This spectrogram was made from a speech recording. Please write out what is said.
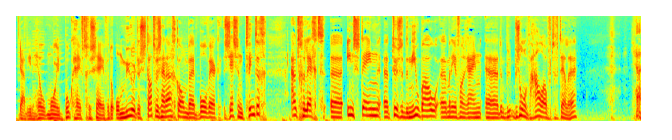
Ja, die een heel mooi boek heeft geschreven. De Ommuurde Stad. We zijn aangekomen bij Bolwerk 26 uitgelegd uh, in steen uh, tussen de nieuwbouw, uh, meneer Van Rijn. een bijzonder verhaal over te vertellen, hè? Ja,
